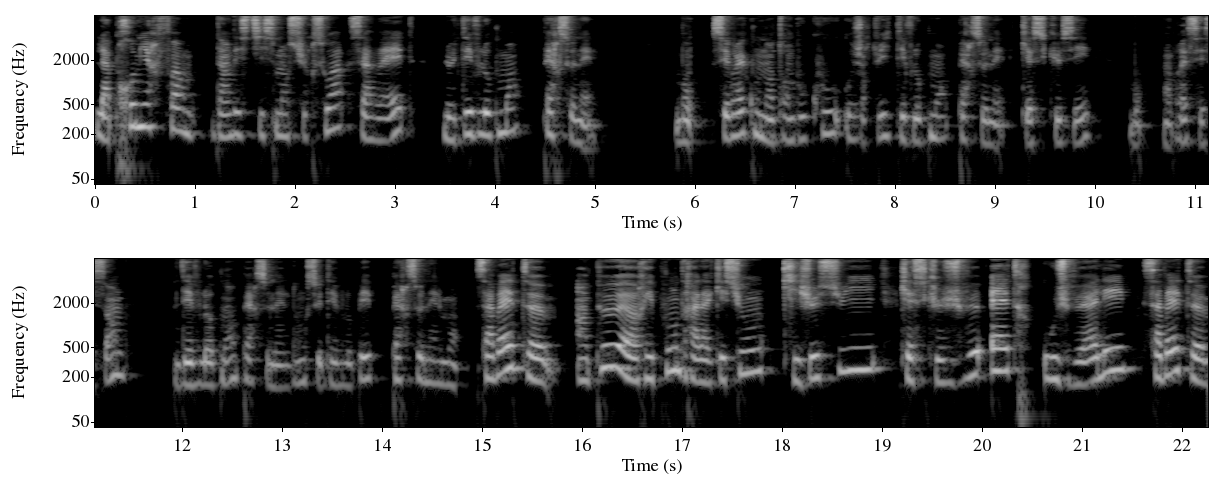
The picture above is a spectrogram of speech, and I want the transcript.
La première forme d'investissement sur soi, ça va être le développement personnel. Bon, c'est vrai qu'on entend beaucoup aujourd'hui développement personnel. Qu'est-ce que c'est? Bon, en vrai, c'est simple. Développement personnel, donc se développer personnellement. Ça va être euh, un peu euh, répondre à la question qui je suis, qu'est-ce que je veux être, où je veux aller. Ça va être euh,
